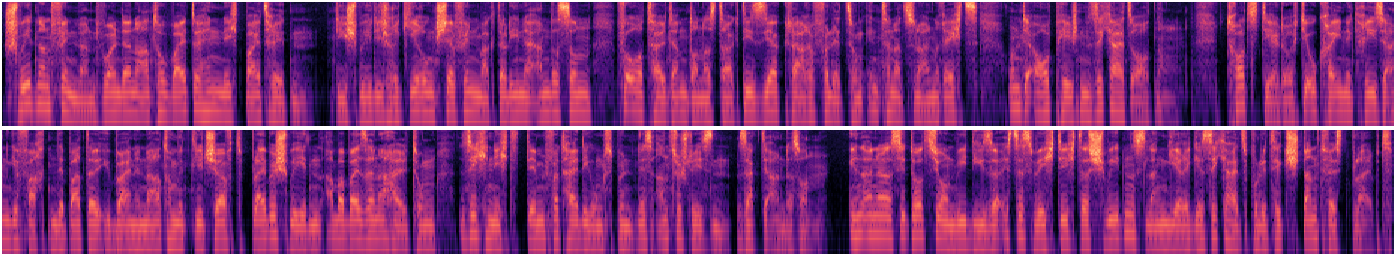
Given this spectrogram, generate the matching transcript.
Schweden und Finnland wollen der NATO weiterhin nicht beitreten. Die schwedische Regierungschefin Magdalena Andersson verurteilte am Donnerstag die sehr klare Verletzung internationalen Rechts und der europäischen Sicherheitsordnung. Trotz der durch die Ukraine-Krise angefachten Debatte über eine NATO-Mitgliedschaft bleibe Schweden aber bei seiner Haltung, sich nicht dem Verteidigungsbündnis anzuschließen, sagte Andersson. In einer Situation wie dieser ist es wichtig, dass Schwedens langjährige Sicherheitspolitik standfest bleibt.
